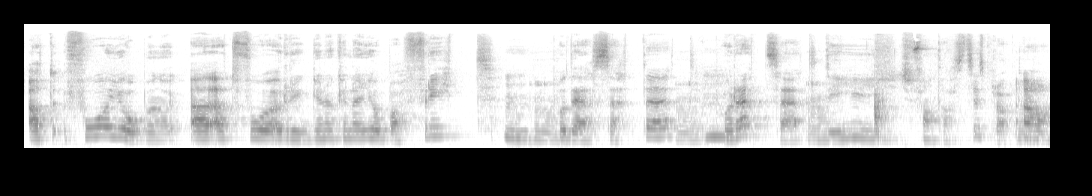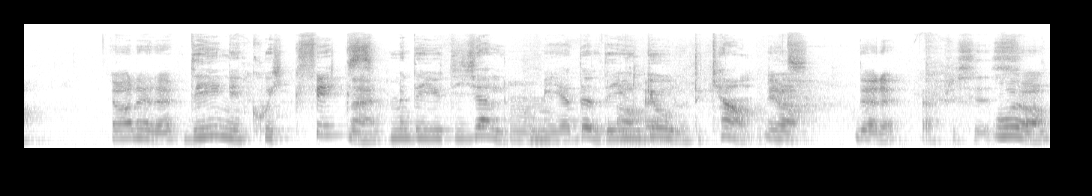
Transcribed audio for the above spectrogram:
Att få, jobben, att få ryggen att kunna jobba fritt Mm. på det sättet, Mm. på rätt sätt, Mm. det är ju fantastiskt bra. Ja. ja, det är det. Det är ingen quick fix, Nej. men det är ju ett hjälpmedel, det är ju en guldkant. Ja, det är det. Ja, precis. Oh ja.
